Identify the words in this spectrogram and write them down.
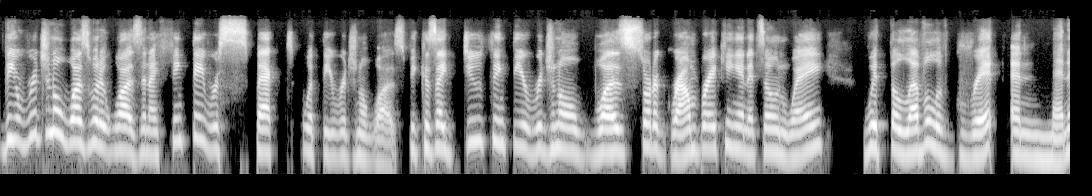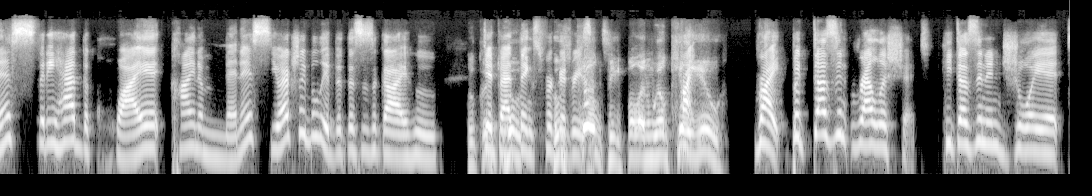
the original was what it was and i think they respect what the original was because i do think the original was sort of groundbreaking in its own way with the level of grit and menace that he had the quiet kind of menace you actually believe that this is a guy who, Who did bad who- things for good killed reasons people and will kill Right. you. right but doesn't relish it he doesn't enjoy it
